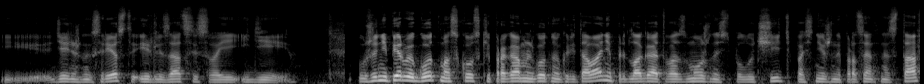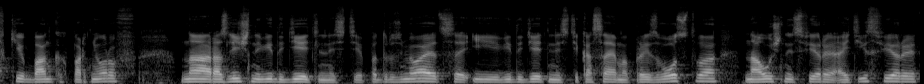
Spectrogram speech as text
денежных средств и реализации своей идеи. Уже не первый год московские программы льготного кредитования предлагают возможность получить по сниженной процентной ставке в банках партнеров на различные виды деятельности. Подразумеваются и виды деятельности касаемо производства, научной сферы, IT-сферы,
